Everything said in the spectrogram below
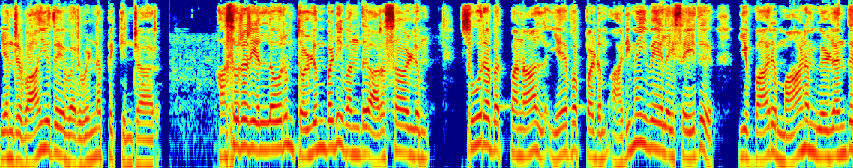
என்று வாயுதேவர் விண்ணப்பிக்கின்றார். அசுரர் எல்லோரும் தொழும்படி வந்து அரசாளும் சூரபத்மனால் ஏவப்படும் அடிமை வேலை செய்து இவ்வாறு மானம் இழந்து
